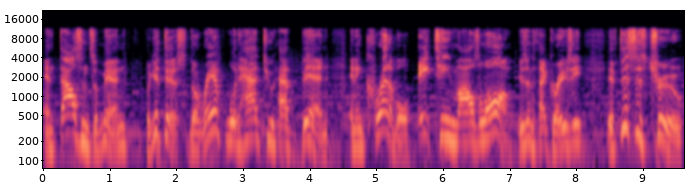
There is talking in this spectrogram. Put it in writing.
and thousands of men but get this, the ramp would had to have been an incredible 18 miles long. Isn't that crazy? If this is true,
